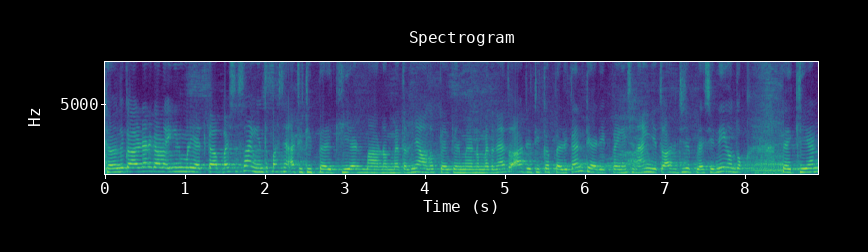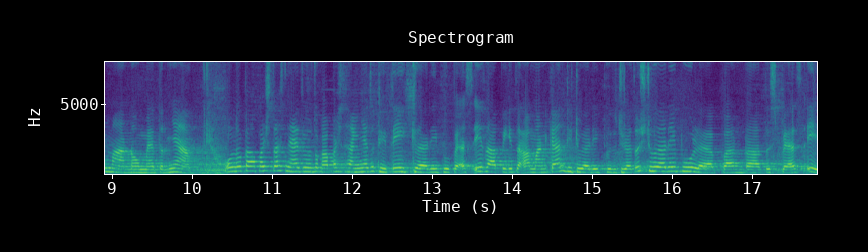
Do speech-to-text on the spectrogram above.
Dan untuk kalian kalau ingin melihat kapasitas angin itu pasti ada di bagian manometernya. Untuk bagian manometernya itu ada di kebalikan dari pengisian angin, itu ada di sebelah sini untuk bagian manometernya. Untuk kapasitasnya itu untuk kapasitas itu di 3000 PSI tapi kita amankan di 2700 2800 PSI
